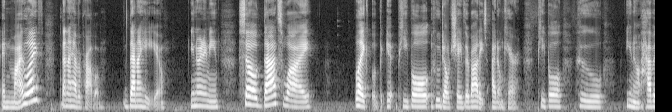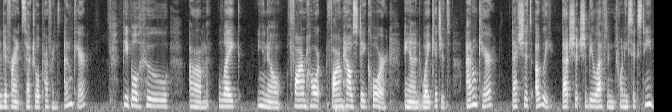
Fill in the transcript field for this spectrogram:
in my life, then I have a problem. Then I hate you. You know what I mean? So that's why like people who don't shave their bodies, I don't care. People who, you know, have a different sexual preference, I don't care. People who um, like, you know, farm ho- farmhouse decor and white kitchens, I don't care. That shit's ugly. That shit should be left in 2016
